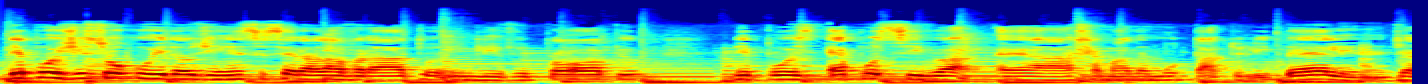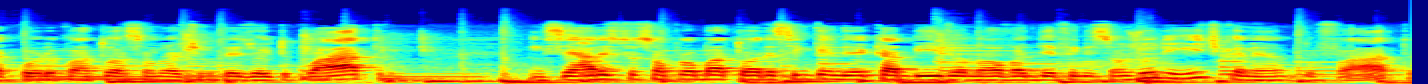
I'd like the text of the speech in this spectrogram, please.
Depois disso, a ocorrida audiência será lavrado em livro próprio. Depois é possível a, é a chamada mutato libelli, né? de acordo com a atuação do artigo 384, encerrar a instrução probatória se entender cabível nova definição jurídica né? do fato,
